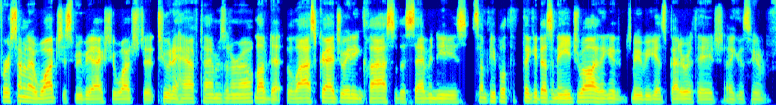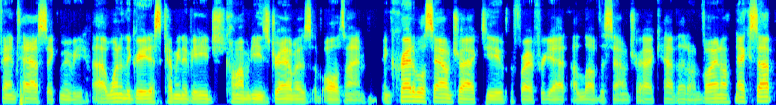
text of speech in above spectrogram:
First time that I watched this movie, I actually watched it two and a half times in a row. Loved it. The last graduating class of the 70s. Some people think it doesn't age well. I think it movie gets better with age. I think it's a fantastic movie. Uh, Uh, one of the greatest coming of age comedies, dramas of all time. Incredible soundtrack, too. Before I forget, I love the soundtrack. Have that on vinyl. Next up,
